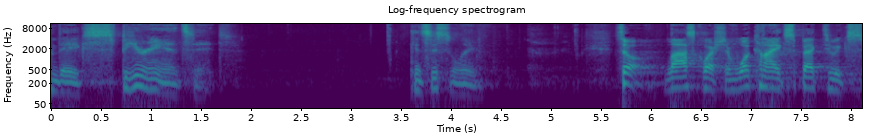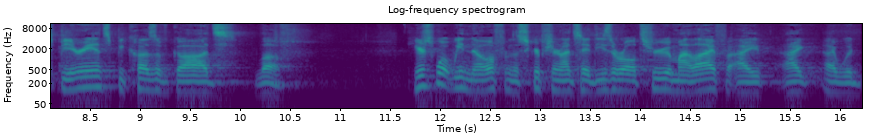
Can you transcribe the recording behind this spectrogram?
and they experience it consistently. So, last question What can I expect to experience because of God's love? Here's what we know from the scripture, and I'd say these are all true in my life. I, I, I would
